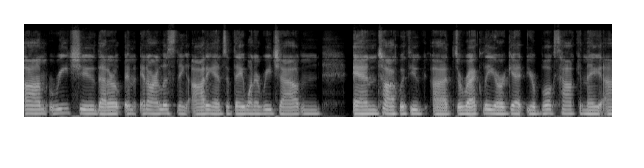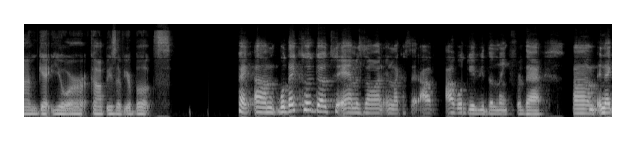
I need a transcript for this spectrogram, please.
um, reach you that are in, in our listening audience if they want to reach out and and talk with you uh, directly or get your books? How can they um, get your copies of your books? Okay, um, well, they could go to Amazon, and like I said, I I will give you the link for that. Um, and that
